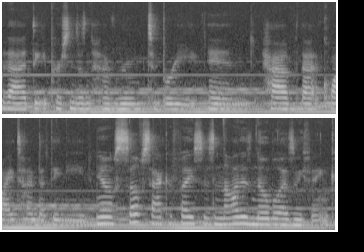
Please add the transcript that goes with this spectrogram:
that the person doesn't have room to breathe and have that quiet time that they need. You know, self sacrifice is not as noble as we think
